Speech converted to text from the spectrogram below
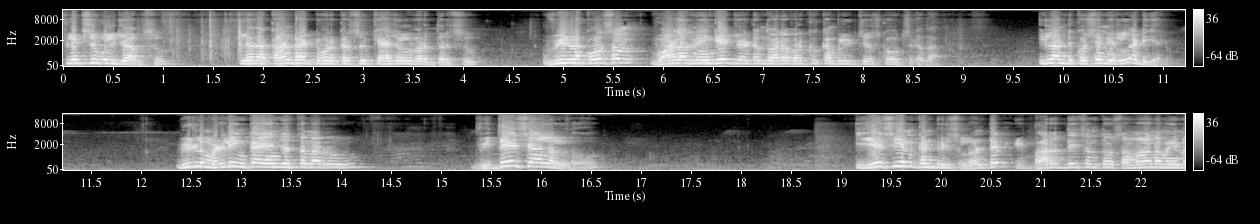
ఫ్లెక్సిబుల్ జాబ్స్ లేదా కాంట్రాక్ట్ వర్కర్స్ క్యాజువల్ వర్కర్స్ వీళ్ళ కోసం వాళ్ళని ఎంగేజ్ చేయడం ద్వారా వర్క్ కంప్లీట్ చేసుకోవచ్చు కదా. ఇలాంటి క్వశ్చనీర్లు అడిగారు. వీళ్ళు మళ్ళీ ఇంకా ఏం చేస్తున్నారు? విదేశాలలో ఏషియన్ కంట్రీస్లో అంటే భారతదేశంతో సమానమైన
